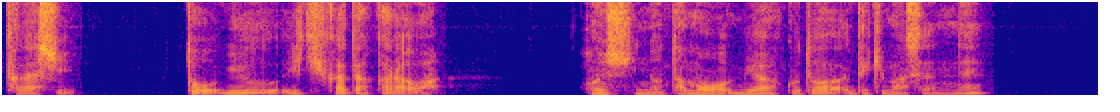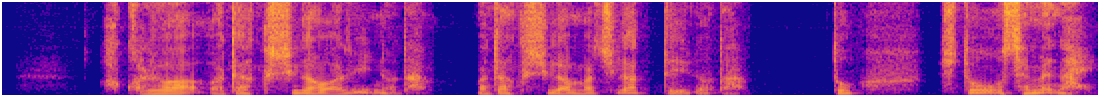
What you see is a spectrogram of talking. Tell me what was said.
正しい。という生き方からは本心の玉を磨くことはできませんね。これは私が悪いのだ。私が間違っているのだ。と人を責めない。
